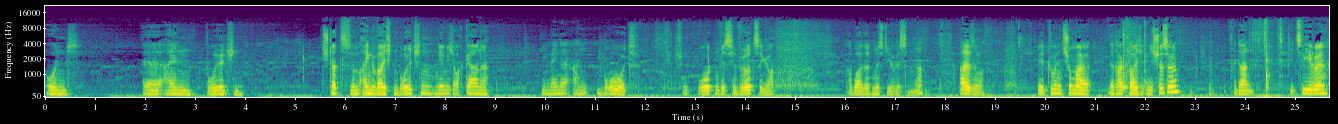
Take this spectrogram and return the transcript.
und äh, ein Brötchen. Statt zum eingeweichten Brötchen nehme ich auch gerne die Menge an Brot. Ich finde Brot ein bisschen würziger. Aber das müsst ihr wissen. Ne? Also, wir tun schon mal das Hackfleisch in die Schüssel. Dann die Zwiebel,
